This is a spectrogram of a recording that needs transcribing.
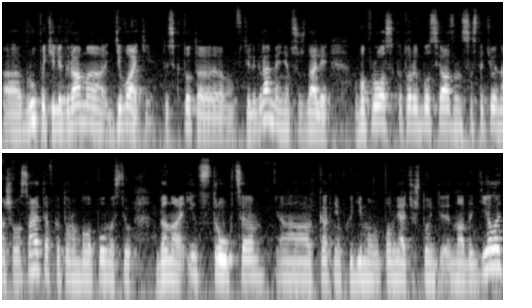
э, группы Телеграма Деваки. То есть кто-то в Телеграме, они обсуждали вопрос, который был связан со статьей нашего сайта, в котором была полностью дана инструкция, э, как необходимо выполнять и что надо делать.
